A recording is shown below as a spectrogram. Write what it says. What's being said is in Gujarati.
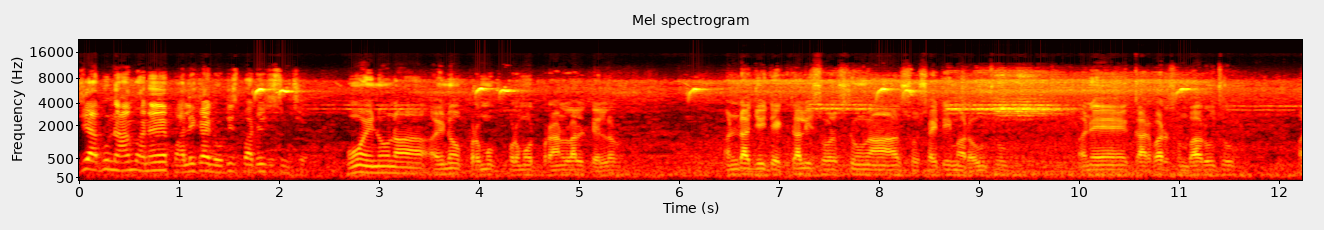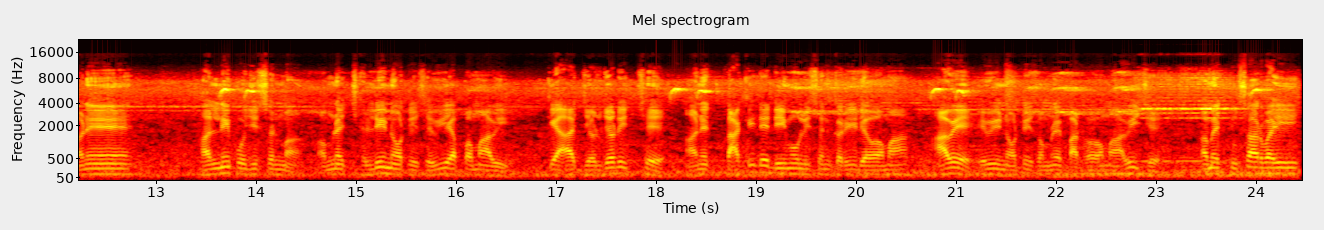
જે આપનું નામ અને પાલિકાએ નોટિસ પાઠવી છે શું છે? હું એનો ના એનો પ્રમુખ પ્રમોદ પ્રાણલાલ ટેલર. અંદાજિત એકતાલીસ વર્ષથી હું આ સોસાયટીમાં રહું છું અને કારભાર સંભાળું છું. અને હાલની પોઝિશનમાં અમને છેલ્લી નોટિસ એવી આપવામાં આવી કે આ જર્જરિત છે અને તાકીદે ડિમોલિશન કરી દેવામાં આવે એવી નોટિસ અમને પાઠવવામાં આવી છે. અમે તુષારભાઈ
